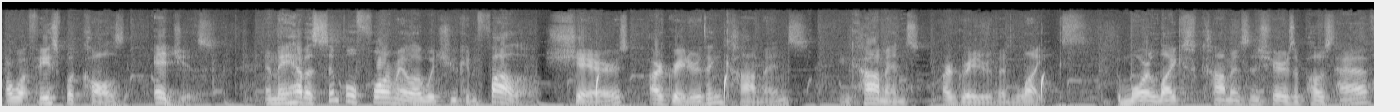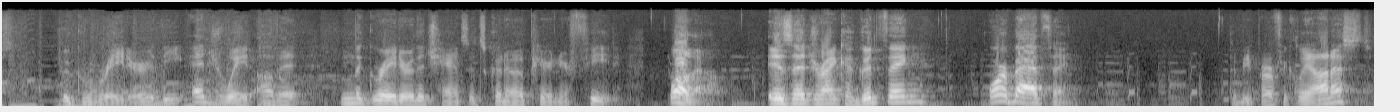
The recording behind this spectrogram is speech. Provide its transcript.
are what Facebook calls edges, and they have a simple formula which you can follow. Shares are greater than comments, and comments are greater than likes. The more likes, comments, and shares a post has, the greater the edge weight of it and the greater the chance it's going to appear in your feed. Well, now, is EdgeRank a good thing or a bad thing? To be perfectly honest,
